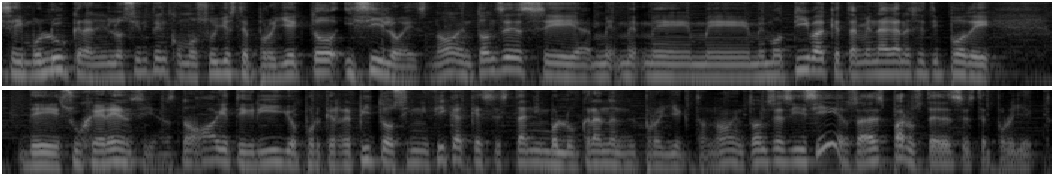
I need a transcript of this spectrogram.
se involucran y lo sienten como suyo este proyecto y sí lo es, ¿no? Entonces eh, me, motiva que también hagan ese tipo de, de sugerencias, ¿no? Oye, Tigrillo, porque repito, significa que se están involucrando en el proyecto, ¿no? Entonces, y sí, o sea, es para ustedes este proyecto.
